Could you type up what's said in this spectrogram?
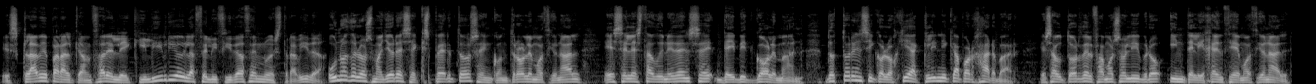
es clave para alcanzar el equilibrio y la felicidad en nuestra vida. Uno de los mayores expertos en control emocional es el estadounidense David Goleman, doctor en psicología clínica por Harvard. Es autor del famoso libro Inteligencia emocional,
